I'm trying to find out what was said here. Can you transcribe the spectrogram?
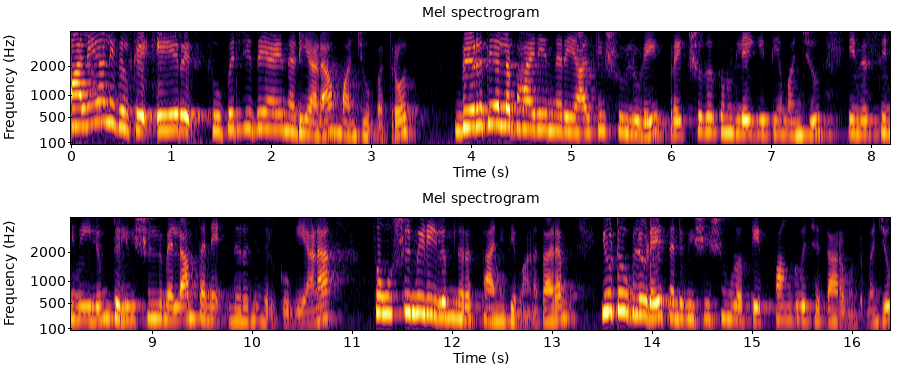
മലയാളികൾക്ക് ഏറെ സുപരിചിതയായ നടിയാണ് മഞ്ജു പത്രോസ്. വെറുതെയല്ല ഭാര്യ എന്ന റിയാലിറ്റി ഷോയിലൂടെ പ്രേക്ഷകർക്ക് മുന്നിലേക്ക് എത്തിയ മഞ്ജു ഇന്ന് സിനിമയിലും ടെലിവിഷനിലുമെല്ലാം തന്നെ നിറഞ്ഞു നിൽക്കുകയാണ്. സോഷ്യൽ മീഡിയയിലും നിറസാന്നിധ്യമാണ് താരം. യൂട്യൂബിലൂടെ തന്റെ വിശേഷങ്ങളൊക്കെ പങ്കുവച്ചെത്താറുമുണ്ട് മഞ്ജു.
